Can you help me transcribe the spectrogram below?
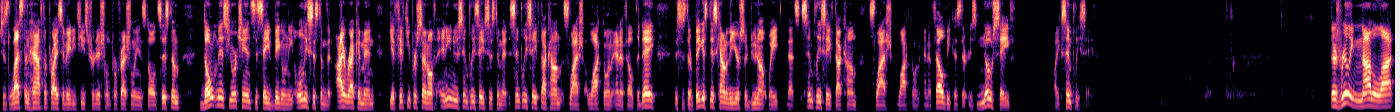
which is less than half the price of ADT's traditional professionally installed system. Don't miss your chance to save big on the only system that I recommend. Get 50% off any new SimpliSafe system at simplisafe.com slash locked on NFL today. This is their biggest discount of the year, so do not wait. That's simplisafe.com slash locked on NFL because there is no safe like SimpliSafe. There's really not a lot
